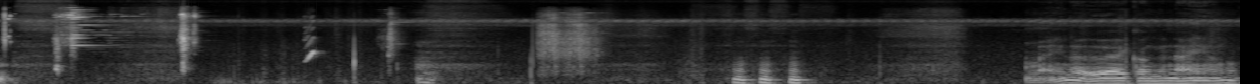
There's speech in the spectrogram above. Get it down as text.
มไม่เลยกล่องอยู่ไหนลูก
